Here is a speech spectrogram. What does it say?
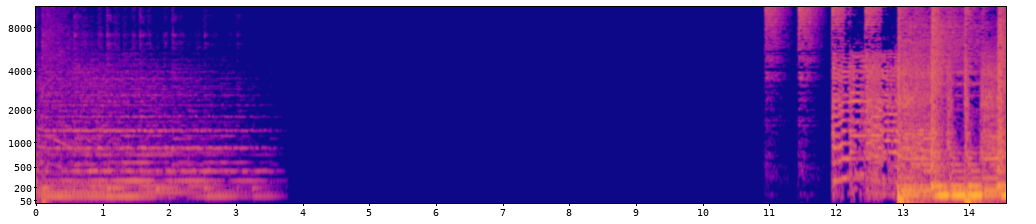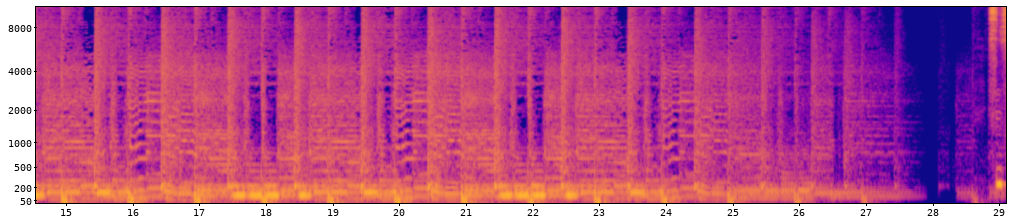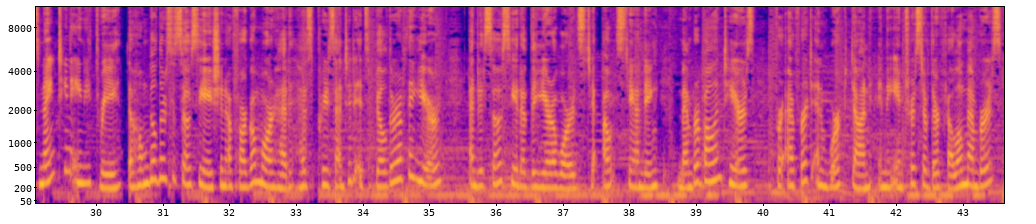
Since 1983, the Home Builders Association of Fargo Moorhead has presented its Builder of the Year and Associate of the Year awards to outstanding member volunteers for effort and work done in the interest of their fellow members,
